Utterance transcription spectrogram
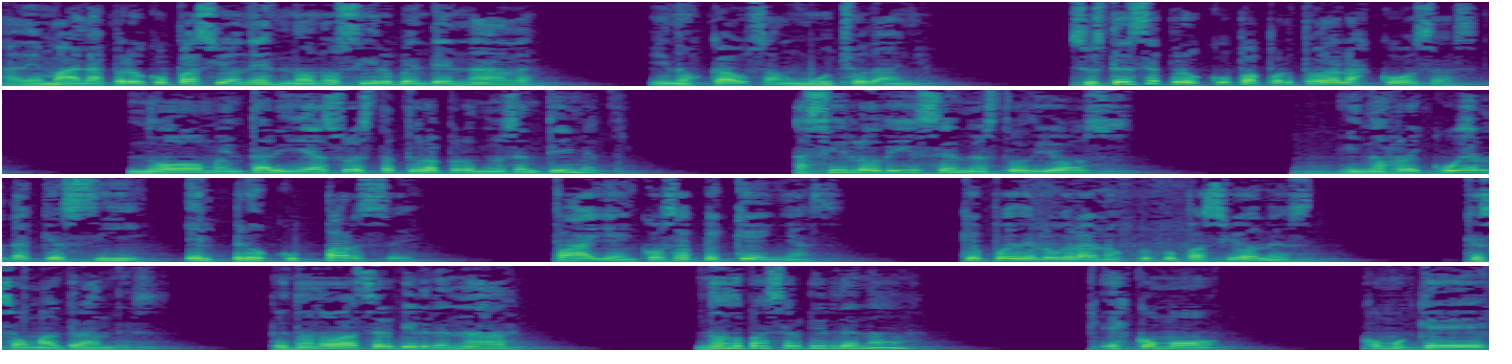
Además, las preocupaciones no nos sirven de nada y nos causan mucho daño. Si usted se preocupa por todas las cosas, no aumentaría su estatura pero ni un centímetro. Así lo dice nuestro Dios. Y nos recuerda que si el preocuparse falla en cosas pequeñas, ¿qué puede lograrnos preocupaciones que son más grandes? Pues no nos va a servir de nada. No nos va a servir de nada. Es como, como que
